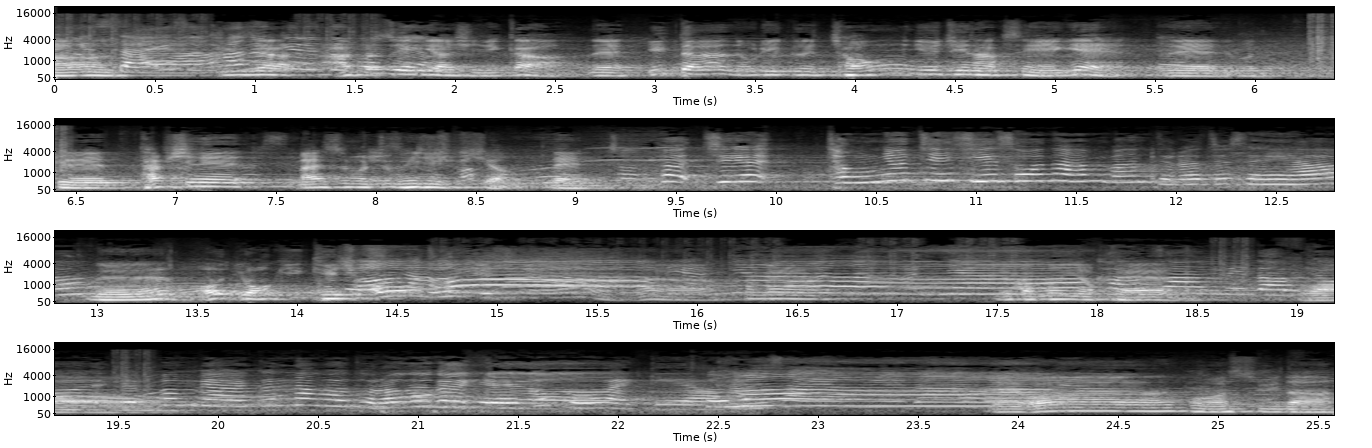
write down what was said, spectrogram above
오케이, 여기. 아, 가는 이제 길을 또 앞에서. 얘기하시니까 네 일단 우리 그 정유진 학생에게 네, 뭐그 답신의 말씀을 좀 해주십시오. 네. 저 지금 정유진 씨 손 한번 들어주세요. 네. 어 여기 계시고 어, 어, 여기 어, 계시네요. 네, 카메라. 안녕. 네, 감독님 옆에. 감사합니다. 별 와. 예쁜 별 끝나고 갈게요. 길에 꼭 보고 갈게요. 고마워요. 네, 와 고맙습니다.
